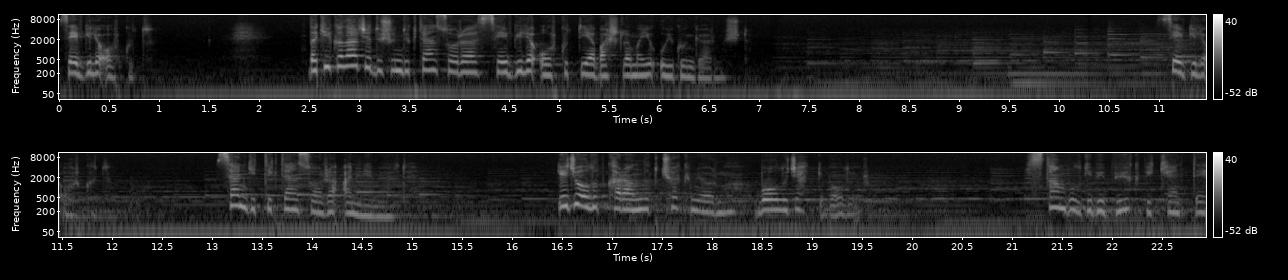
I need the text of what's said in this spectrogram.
Sevgili Orkut. Dakikalarca düşündükten sonra sevgili Orkut diye başlamayı uygun görmüştüm. Sevgili Orkut. Sen gittikten sonra annem öldü. Gece olup karanlık çökmüyor mu? Boğulacak gibi oluyorum. İstanbul gibi büyük bir kentte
